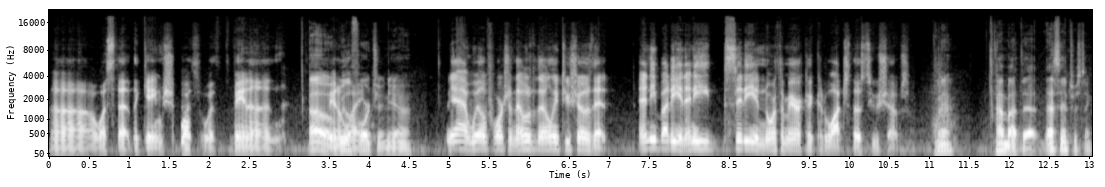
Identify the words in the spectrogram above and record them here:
uh, what's that? The game show with with Vanna and oh, in a Wheel of. Fortune. Yeah, yeah, Wheel of Fortune. Those were the only two shows that anybody in any city in North America could watch. Those two shows. yeah. How about that? That's interesting.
